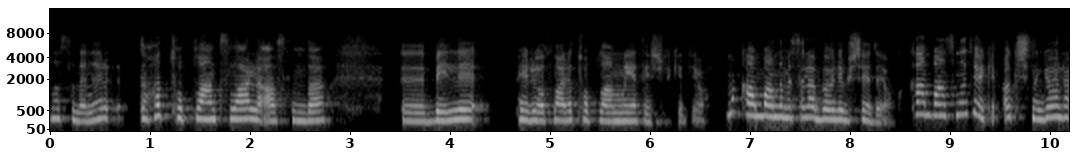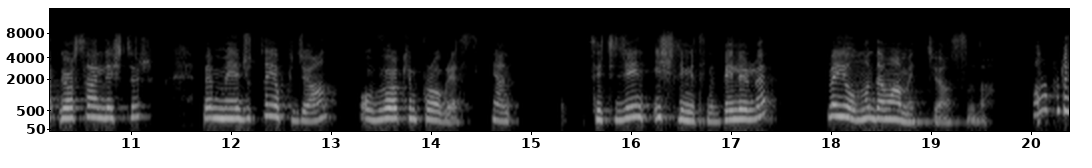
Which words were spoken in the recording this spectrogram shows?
nasıl denir? Daha toplantılarla aslında e, belli periyotlarda toplanmaya teşvik ediyor. Ama Kanban'da mesela böyle bir şey de yok. Kanban sana diyor ki akışını gör, görselleştir ve mevcutta yapacağın o work in progress yani seçeceğin iş limitini belirle ve yoluna devam et diyor aslında. Ama burada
